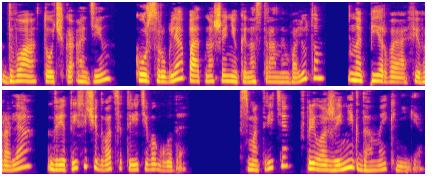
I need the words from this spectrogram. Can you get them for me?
2.1. Курс рубля по отношению к иностранным валютам на 1 февраля 2023 года. Смотрите в приложении к данной книге.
